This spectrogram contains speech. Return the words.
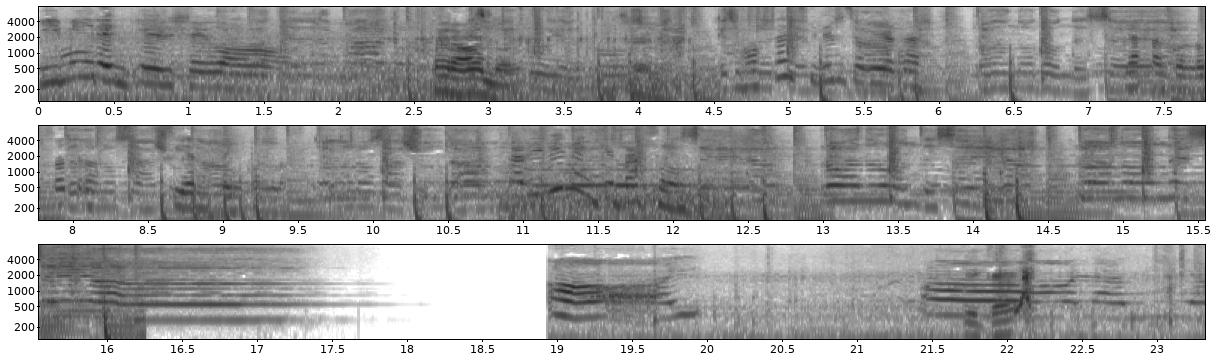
Y miren quién llegó. Está grabando. Mostrar el silencio que hay acá. Viajan con nosotros, sienten con nosotros. Adivinen qué pasó. Ay. Hola, mía.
